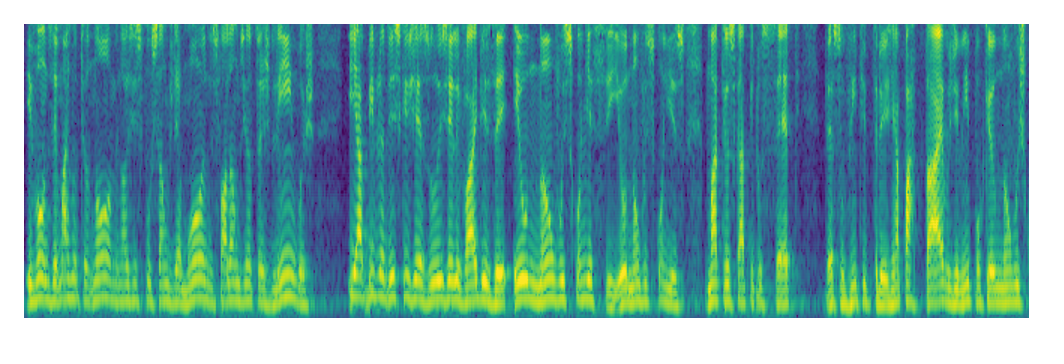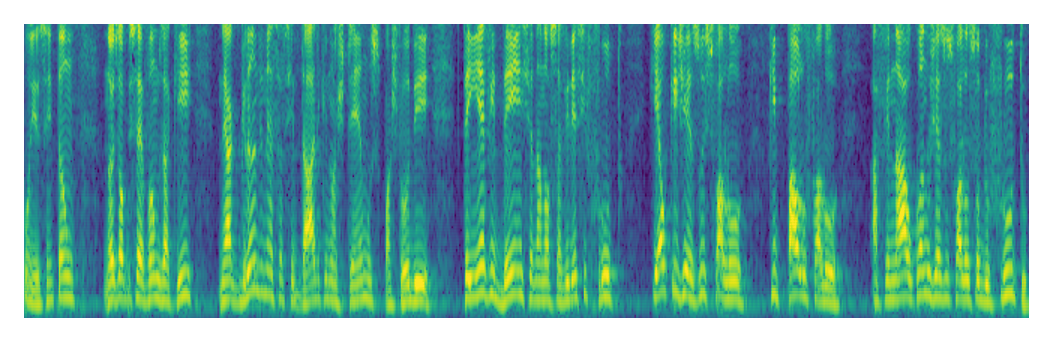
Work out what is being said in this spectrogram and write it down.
e vão dizer, mas no teu nome nós expulsamos demônios, falamos em outras línguas. E a Bíblia diz que Jesus ele vai dizer: Eu não vos conheci, eu não vos conheço. Mateus capítulo 7, verso 23, né? apartai-vos de mim porque eu não vos conheço. Então, nós observamos aqui né, a grande necessidade que nós temos, pastor, de ter em evidência na nossa vida esse fruto, que é o que Jesus falou, que Paulo falou. Afinal, quando Jesus falou sobre o fruto,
